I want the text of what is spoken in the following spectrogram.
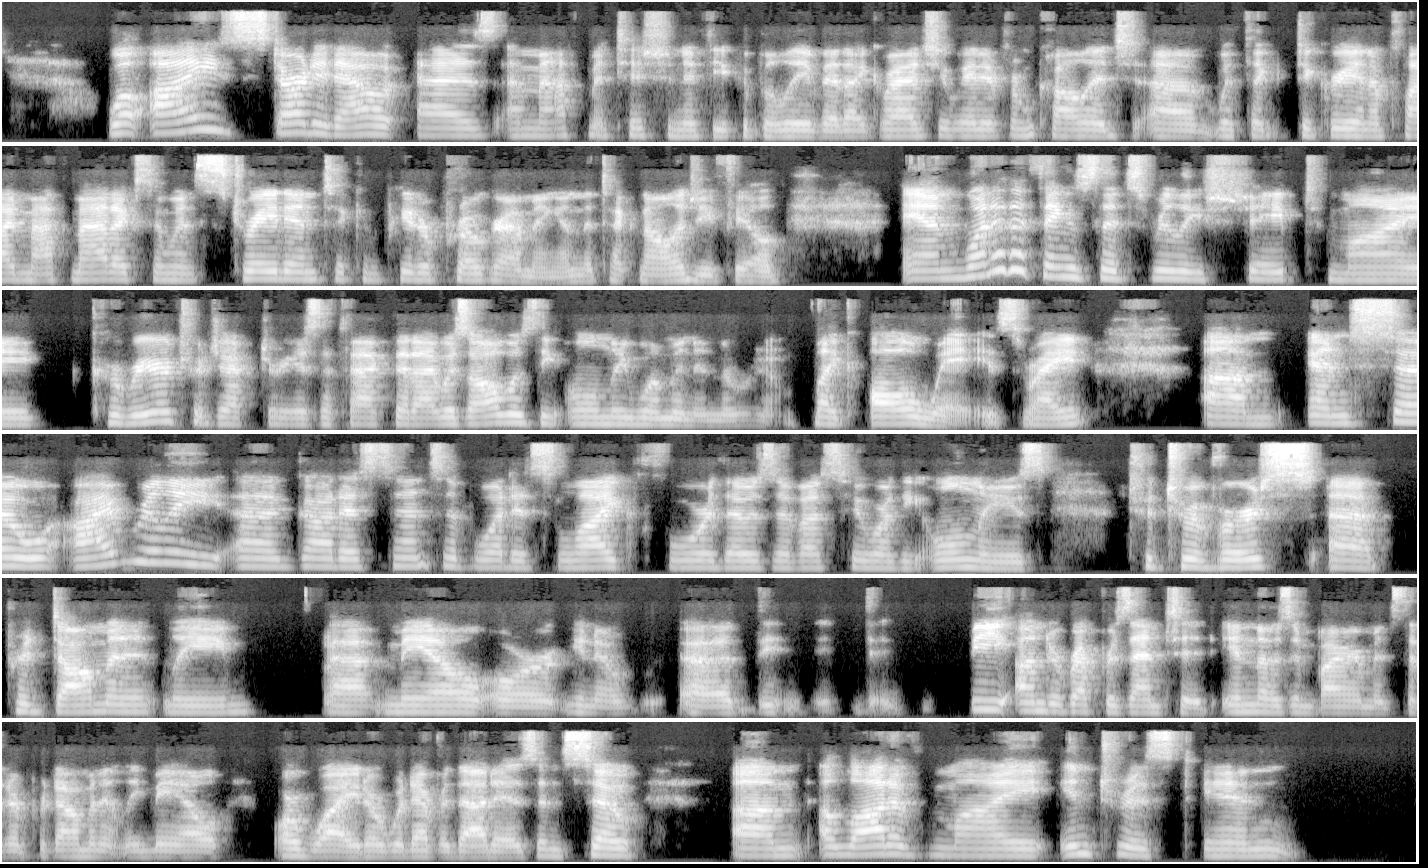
Well, I started out as a mathematician, if you could believe it. I graduated from college uh, with a degree in applied mathematics and went straight into computer programming in the technology field. And one of the things that's really shaped my career trajectory is the fact that I was always the only woman in the room, like always, right? Um, and so I really uh, got a sense of what it's like for those of us who are the onlys to traverse uh, predominantly uh, male or, you know, uh, the, the, be underrepresented in those environments that are predominantly male or white or whatever that is. And so um, a lot of my interest in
